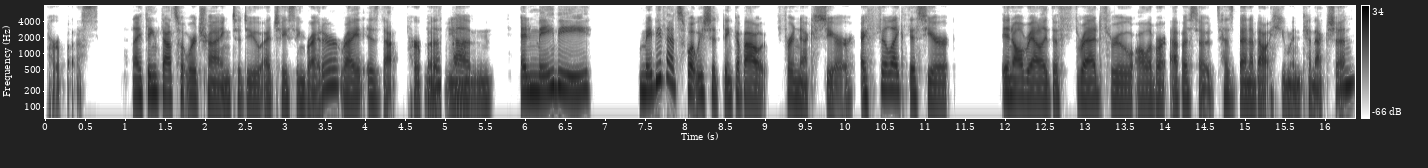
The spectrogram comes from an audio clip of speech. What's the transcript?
purpose. And I think that's what we're trying to do at Chasing Brighter, right? Is that purpose. Yeah. Um, and maybe, maybe that's what we should think about for next year. I feel like this year, in all reality, the thread through all of our episodes has been about human connection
